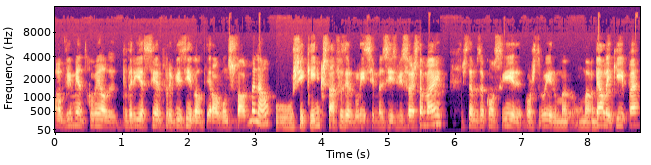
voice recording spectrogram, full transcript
obviamente, com ele poderia ser previsível ter algum desfalque, mas não. O Chiquinho, que está a fazer belíssimas exibições também, estamos a conseguir construir uma, uma bela equipa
